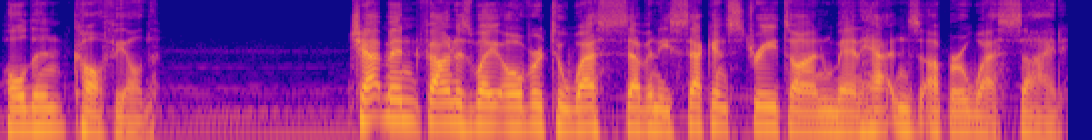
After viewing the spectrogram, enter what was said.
Holden Caulfield. Chapman found his way over to West 72nd Street on Manhattan's Upper West Side.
